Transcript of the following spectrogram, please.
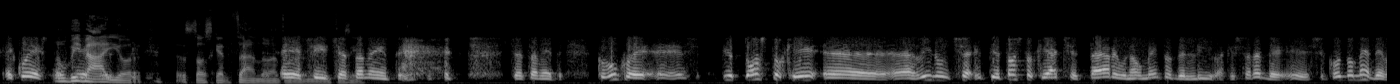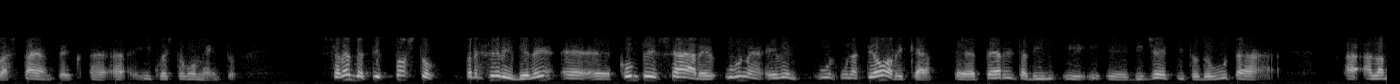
è questo. Ubi Maior, sto scherzando. Eh sì, certamente. certamente. Comunque, eh, piuttosto, che, eh, rinuncia- piuttosto, che, accettare un aumento dell'IVA, che sarebbe eh, secondo me devastante eh, eh, in questo momento, sarebbe piuttosto preferibile eh, compensare una, una teorica eh, perdita di, eh, di, gettito dovuta a, alla,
